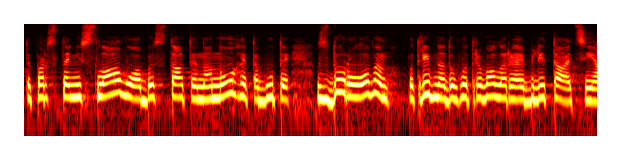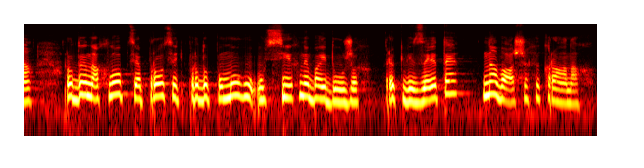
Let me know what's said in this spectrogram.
Тепер Станіславу, аби стати на ноги та бути здоровим, потрібна довготривала реабілітація. Родина хлопця просить про допомогу усіх небайдужих. Реквізити на ваших екранах.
